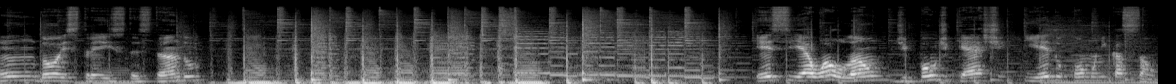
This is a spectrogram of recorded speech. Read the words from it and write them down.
Um, dois, três, testando. Esse é o aulão de podcast e educomunicação.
